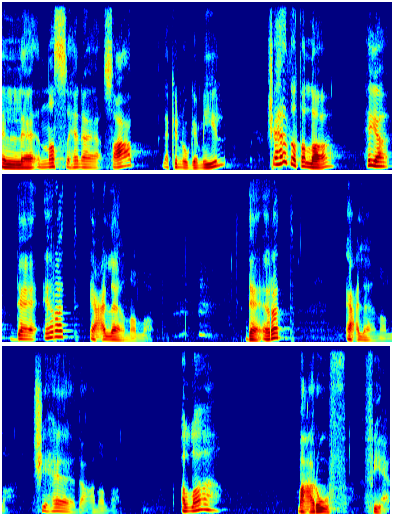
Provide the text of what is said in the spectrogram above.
النص هنا صعب لكنه جميل. شهادة الله هي دائرة إعلان الله. دائرة إعلان الله شهادة عن الله. الله معروف فيها.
